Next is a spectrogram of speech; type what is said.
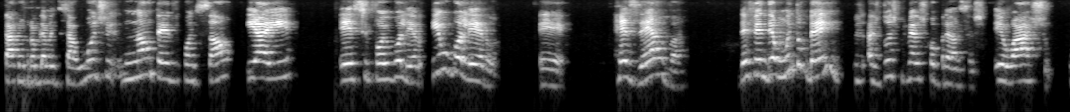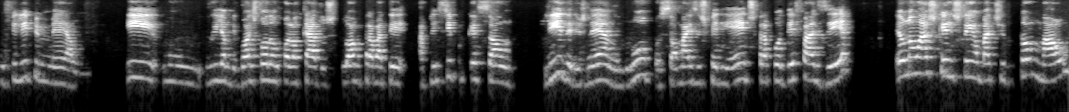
está com problema de saúde, não teve condição, e aí esse foi o goleiro. E o goleiro é, reserva defendeu muito bem as duas primeiras cobranças. Eu acho o Felipe Melo e o William Bigode foram colocados logo para bater, a princípio, porque são líderes né, no grupo, são mais experientes para poder fazer. Eu não acho que eles tenham batido tão mal,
